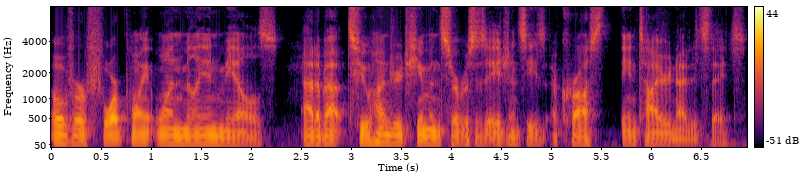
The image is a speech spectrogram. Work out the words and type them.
over 4.1 million meals at about 200 human services agencies across the entire United States.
